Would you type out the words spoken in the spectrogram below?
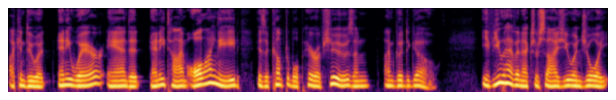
I can do it anywhere and at any time. All I need is a comfortable pair of shoes and I'm good to go. If you have an exercise you enjoy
